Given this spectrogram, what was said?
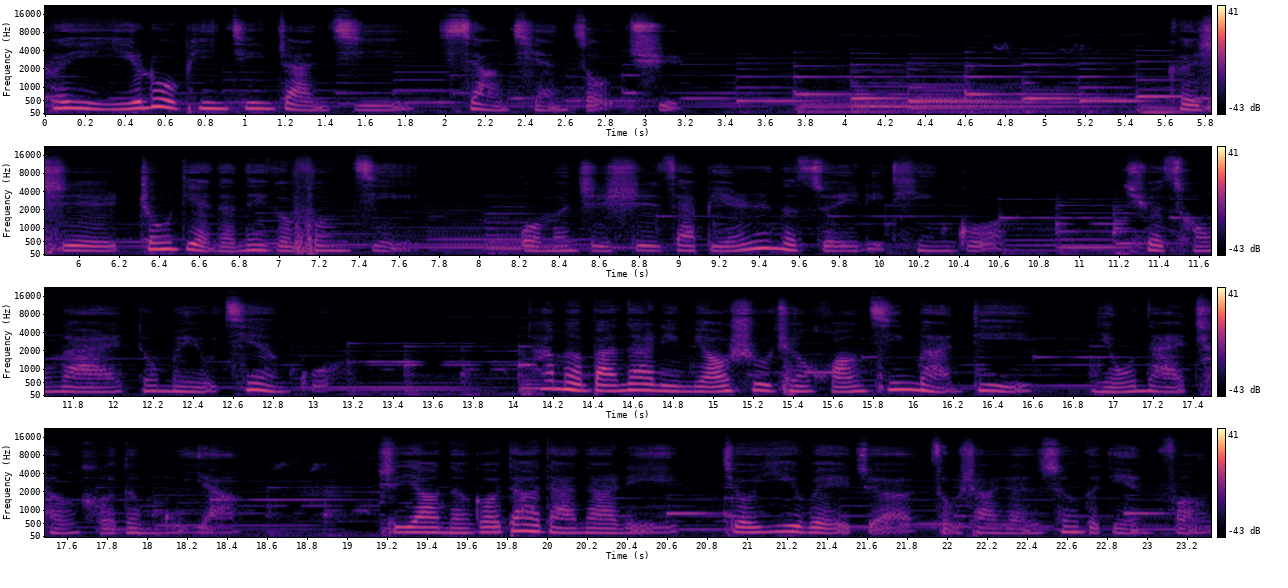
可以一路披荆斩棘向前走去。可是，终点的那个风景。我们只是在别人的嘴里听过，却从来都没有见过。他们把那里描述成黄金满地、牛奶成河的模样。只要能够到达那里，就意味着走上人生的巅峰。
